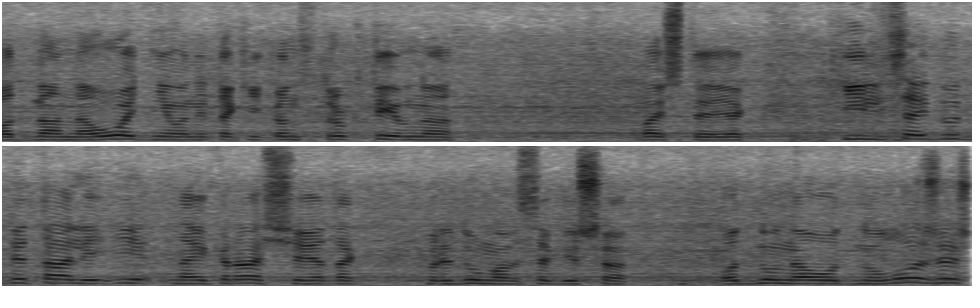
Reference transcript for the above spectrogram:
Одна на одній, вони такі конструктивно, бачите, як кільця йдуть деталі, і найкраще я так придумав собі, що одну на одну ложиш,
